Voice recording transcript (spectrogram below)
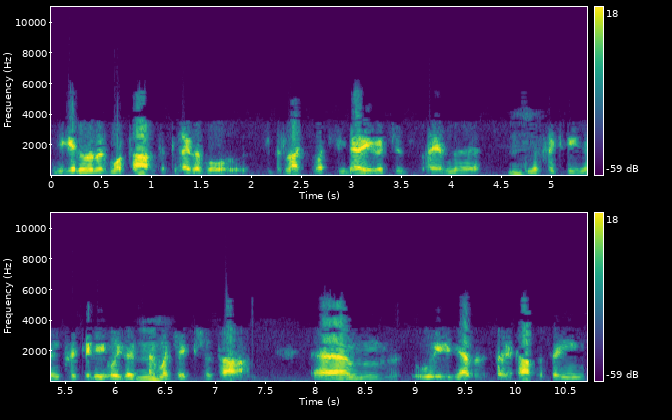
and you get a little bit more time to play the ball. It's a bit like watching Barry Richards play in the mm. in the 60s in cricket. He always had mm. so much extra time. Um, we have the same type of thing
